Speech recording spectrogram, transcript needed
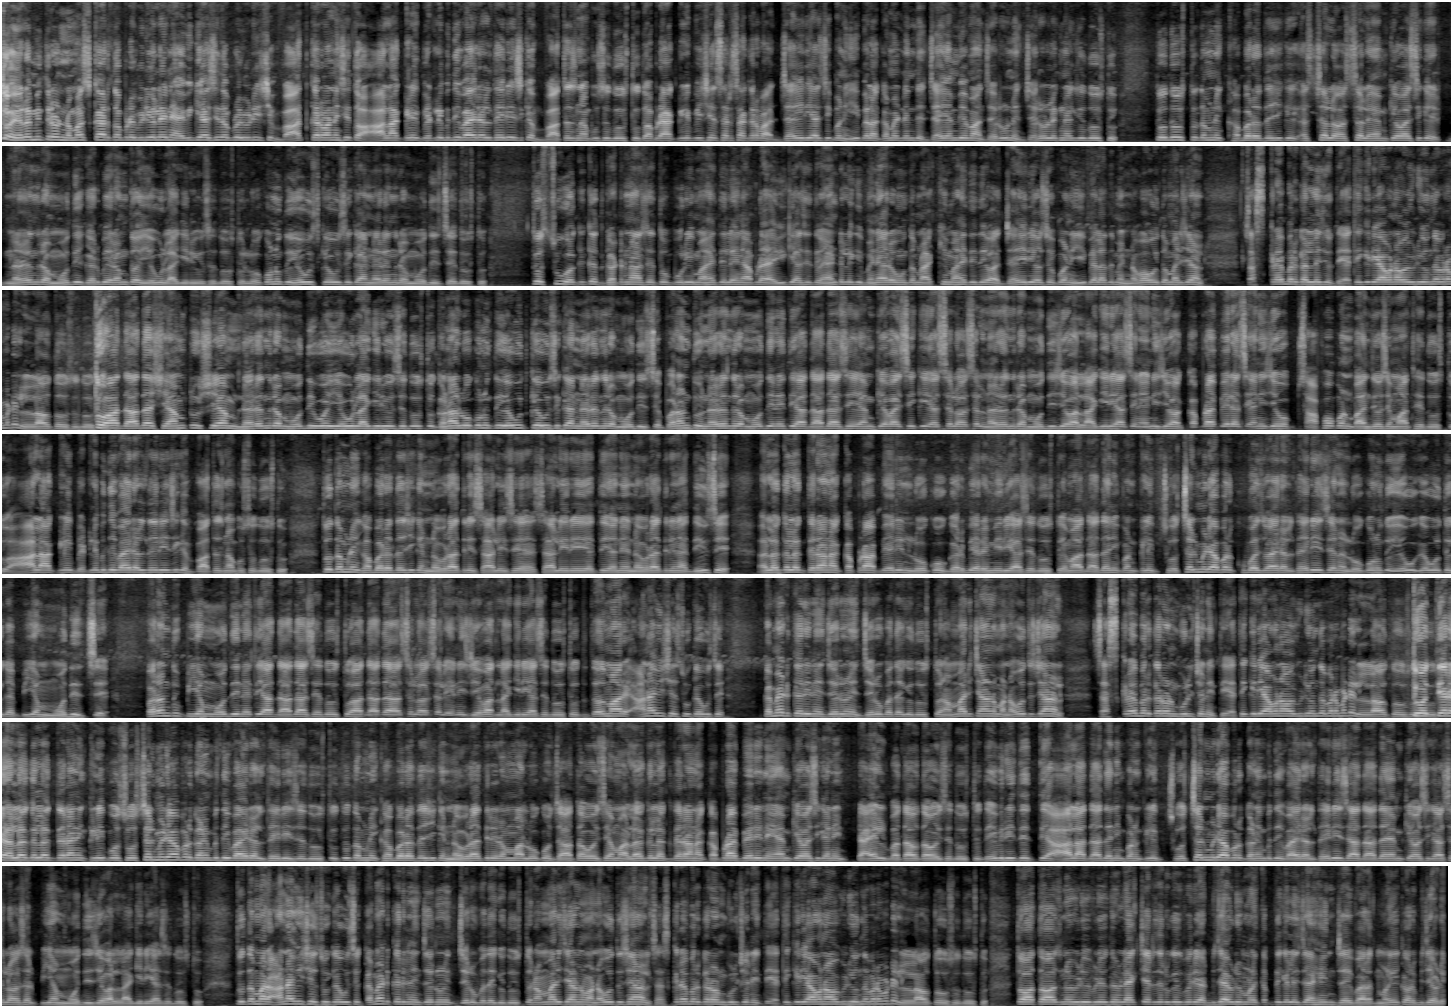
તો હેલો મિત્રો, નમસ્કાર. તો આપણે વીડિયો લઈને આવી ગયા છીએ. તો આપણે વીડિયો વિશે વાત કરવાની છે. તો હાલ આ ક્લિપ એટલી બધી વાયરલ થઈ રહી છે કે વાત જ ના પૂછું દોસ્તો. તો આપણે આ ક્લિપ વિશે ચર્ચા કરવા જઈ રહ્યા છીએ. પણ એ પહેલાં કમેન્ટની અંદર જય અંબેમાં જરૂર ને જરૂર લખી નાખજો દોસ્તો. તો દોસ્તો, તમને ખબર જ હશે કે અસલ અસલ એમ કહેવાય છે કે નરેન્દ્ર મોદી ગરબે રમતો હોય એવું લાગી રહ્યું છે દોસ્તો. લોકોનું તો એવું જ કહેવું છે કે આ નરેન્દ્ર મોદી જ છે દોસ્તો. તો શું હકીકત ઘટના છે તો પૂરી માહિતી લઈને આપણે આવી ગયા છીએ. તો એન્ડ લગી બન્યા રહો, હું તમને આખી માહિતી દેવા જઈ રહ્યો છું. પણ એ પહેલાં તમે નવા હોય તો મારી ચેનલ સબસ્ક્રાઈબર કરી લેજો. તેથી કરી આવવાના વીડિયો તમારા માટે લાવતો છું દોસ્તો. તો આ દાદા શ્યામ ટુ શ્યામ નરેન્દ્ર મોદી હોય એવું લાગી રહ્યું છે દોસ્તો. ઘણા લોકોનું તો એવું જ કહેવું છે કે આ નરેન્દ્ર મોદી છે. પરંતુ નરેન્દ્ર મોદી નથી આ દાદા છે, એમ કહેવાય છે કે અસલ અસલ નરેન્દ્ર મોદી જેવા લાગી રહ્યા છે ને એની જેવા કપડાં પહેર્યા છે. એની જેવો સાફો પણ બાંધ્યો છે માથે દોસ્તો. હાલ આ ક્લિપ એટલી બધી વાયરલ થઈ રહી છે કે વાત જ ના પૂછો દોસ્તો. તો તમને ખબર હતી કે નવરાત્રિ ચાલી છે, ચાલી રહી હતી અને નવરાત્રિના દિવસે અલગ અલગ તરહના કપડાં પહેરીને લોકો ગરબે રમી રહ્યા છે દોસ્તો. એમાં દાદાની પણ ક્લિપ સોશિયલ મીડિયા પર ખૂબ જ વાયરલ થઈ રહી છે અને લોકોનું તો એવું કહેવું હતું કે પીએમ મોદી જ છે. પરંતુ પીએમ મોદી નથી આ દાદા છે દોસ્તો આ દાદા અસલ અસલ એની જેવા જ લાગી રહ્યા છે દોસ્તો તો તમારે આના વિશે શું કહેવું છે? કમેન્ટ કરીને જરૂર ને જરૂર બતાવ્યું દોસ્તો અમારી ચેનલમાં નવું તો ચેનલ સબસ્ક્રાઈબર કરવાનું ભૂલશો નહીં તેથી કરી આવવાના વીડિયો તમારા માટે લાવતો તો અત્યારે અલગ અલગ તરહની ક્લિપો સોશિયલ મીડિયા પર ઘણી બધી વાયરલ થઈ રહી છે દોસ્તો તો તમને ખબર હતી હશે કે નવરાત્રિ રમવા લોકો જાતા હોય છે એમાં અલગ અલગ તરહના કપડાં પહેરીને એમ કહેવાય છે કે એની ટાઇલ બતાવતા હોય છે દોસ્તો તેવી રીતે તે હાલ આ દાદાની પણ ક્લિપ સોશિયલ મીડિયા પર ઘણી બધી વાયરલ થઈ રહી છે આ દાદા એમ કહેવાય છે કે અસલ અસલ પીએમ મોદી જેવા લાગી રહ્યા છે દોસ્તો. તો તમારે આના વિશે શું કહેવું છે? કમેન્ટ કરીને જરૂર જરૂર બતાવી દોસ્તો. અમારી ચેનલમાં નવું તો ચેનલ સબસ્ક્રાઈબર કરવાનું ભૂલશે નહીં. તેથી કરી આવવાના વીડિયો તમારા માટે લાવતો છું દોસ્તો. તો આ તો આજનો વીડિયો વીડિયો લાઈક શેર જરૂર કરી બીજા વીડિયો મળે, તબ તક જય હિન્દ, જય ભારત. મળીએ બીજા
